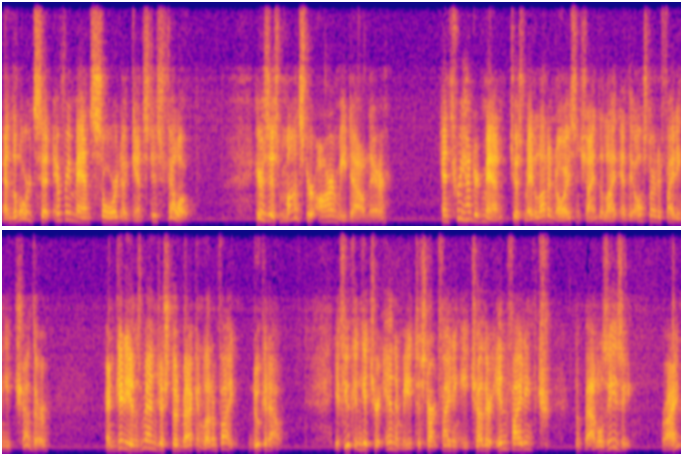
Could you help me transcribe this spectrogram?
and the Lord set every man's sword against his fellow. Here's this monster army down there, and 300 men just made a lot of noise and shined the light, and they all started fighting each other. And Gideon's men just stood back and let them fight, duke it out. If you can get your enemy to start fighting each other in fighting, the battle's easy, right?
